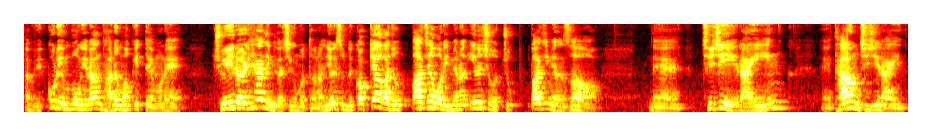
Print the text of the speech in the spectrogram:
아, 윗꼬리 음봉이랑 다름없기 때문에 주의를 해야 됩니다. 지금부터는 여기서부터 꺾여가지고 빠져버리면 이런 식으로 쭉 빠지면서 네 지지 라인 네, 다음 지지 라인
